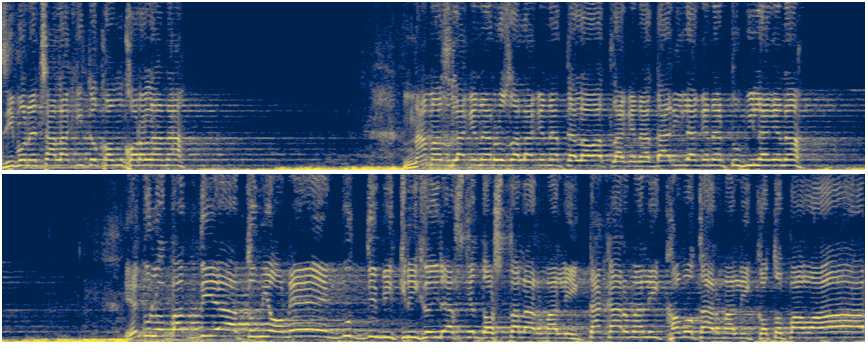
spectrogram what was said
জীবনে চালাকি তো কম করলা না। নামাজ লাগে না, রোজা লাগে না, তেলাওয়াত লাগে না, দাড়ি লাগে না, টুপি লাগে না। এগুলো বাদ দিয়া তুমি অনেক বুদ্ধি বিক্রি কইরা আজকে দশতলার মালিক, টাকার মালিক, ক্ষমতার মালিক, কত পাওয়ার?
